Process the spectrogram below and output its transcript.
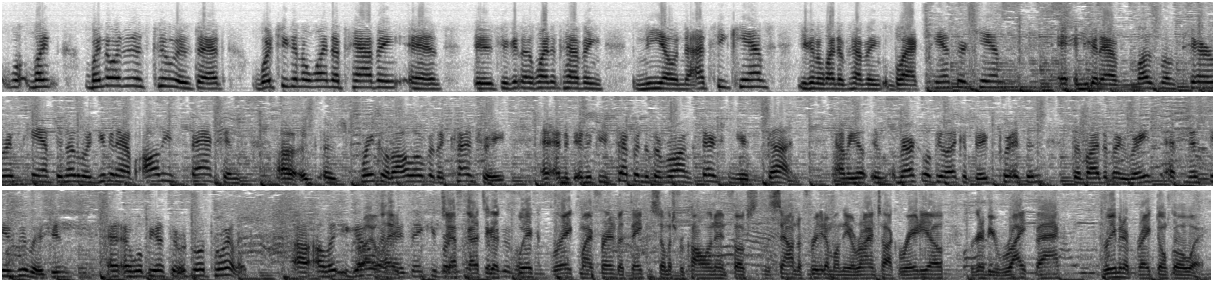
Well, my, my know is too is that what you're going to wind up having and is you're going to wind up having neo-Nazi camps. You're going to wind up having Black Panther camps, and you're going to have Muslim terrorist camps. In other words, you're going to have all these factions uh, uh, sprinkled all over the country, and, and, if, you step into the wrong section, you're done. I mean, America will be like a big prison divided by race, ethnicity, and religion, and, and we'll be a third world toilet. Uh, I'll let you go. Right, well, hey, thank you very Jeff, got to take a quick one. break, my friend, but thank you so much for calling in, folks. The Sound of Freedom on the Orion Talk Radio. We're going to be right back. Three minute break. Don't go away.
